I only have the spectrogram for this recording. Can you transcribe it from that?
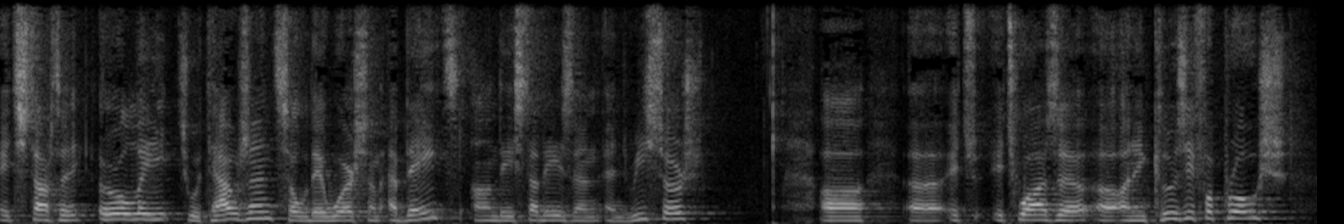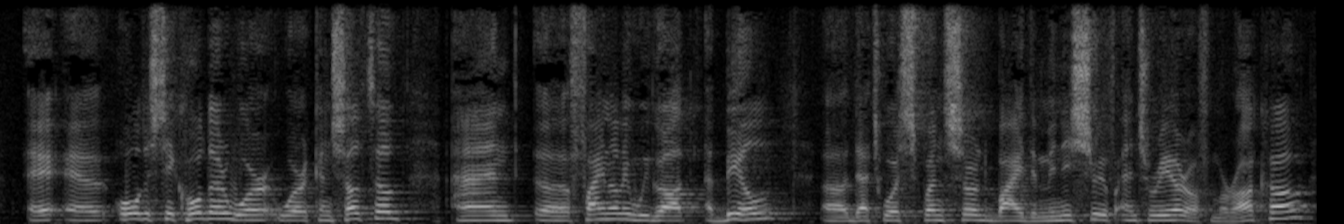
it started early 2000, so there were some updates on the studies and, and research. it, it was an inclusive approach. all the stakeholders were, were consulted, and uh, finally, we got a bill uh, that was sponsored by the Ministry of Interior of Morocco.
